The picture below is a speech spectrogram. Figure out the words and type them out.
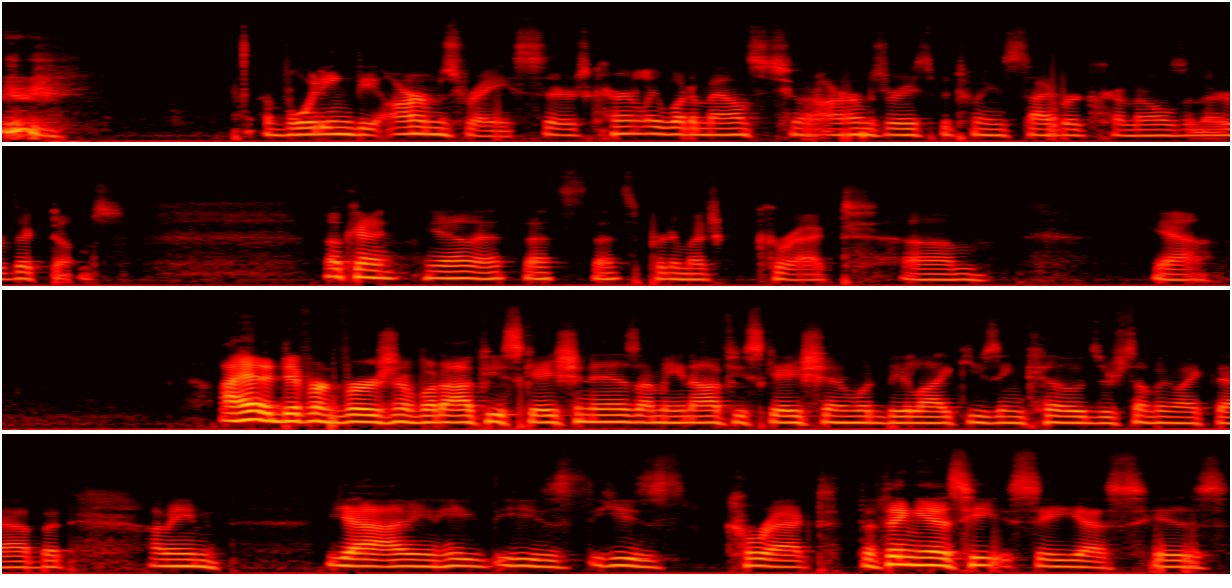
Avoiding the arms race. There's currently what amounts to an arms race between cyber criminals and their victims. Okay, yeah, that that's that's pretty much correct. Um, yeah, I had a different version of what obfuscation is. I mean, obfuscation would be like using codes or something like that. But I mean, yeah, I mean he he's he's correct. The thing is, he see yes, his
